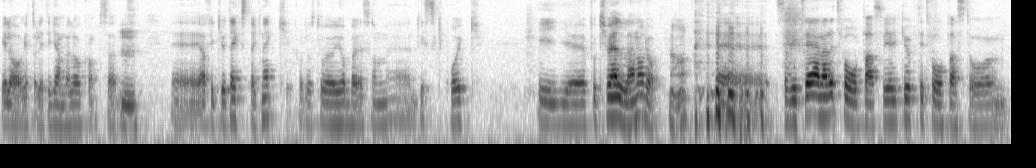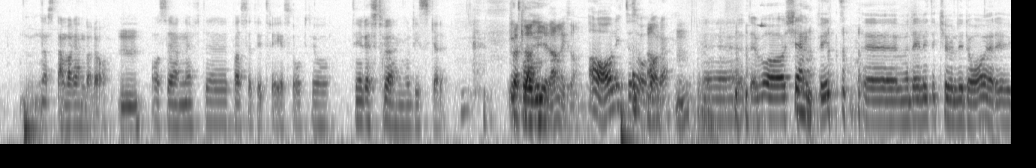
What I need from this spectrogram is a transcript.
i laget och lite gamla lagkompisar Mm. eh, jag fick ju ett extra knäck och då stod jag och jobbade som eh, diskpojk i, eh, på kvällarna då. Så vi tränade två pass, vi gick upp till två pass då nästan varenda dag. Mm. Och sen efter passet i tre så åkte jag till en restaurang och diskade. För att klara hyran liksom? Ja, lite så var det. Mm. Det var kämpigt, men det är lite kul idag. Är det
